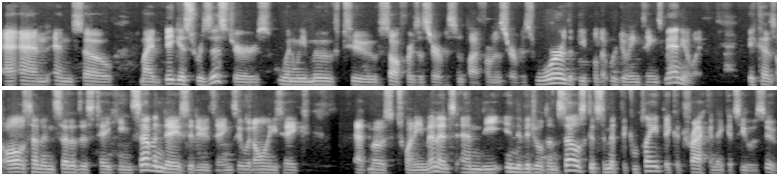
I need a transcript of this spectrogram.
And, and, so, my biggest resistors when we moved to software as a service and platform as a service were the people that were doing things manually. Because all of a sudden instead of this taking seven days to do things it would only take at most 20 minutes and the individual themselves could submit the complaint they could track and they could see what's due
